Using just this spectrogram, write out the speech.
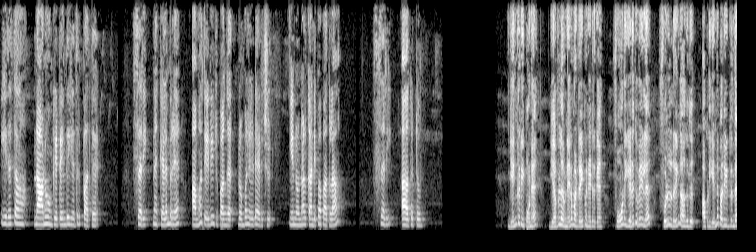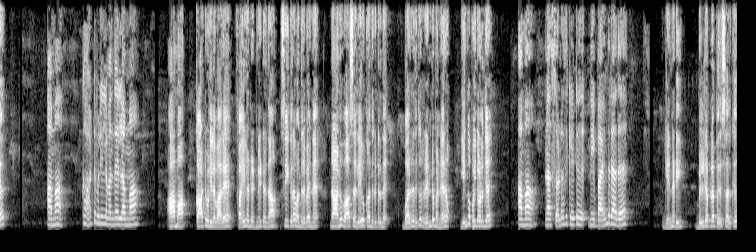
இதைத்தான் நானும் உங்ககிட்ட இருந்து எதிர்பார்த்தேன். சரி நான் கிளம்புறேன். அம்மா தேடிட்டு இருப்பாங்க. ரொம்ப லேட் ஆயிடுச்சு. இன்னொரு நாள் கண்டிப்பா பார்க்கலாம். சரி ஆகட்டும். எங்கடி போன? எவ்வளவு நேரமா ட்ரை பண்ணிட்டு இருக்கேன் போனை எடுக்கவே இல்ல ஃபுல் ரிங் ஆகுது. அப்படி என்ன பண்ணிட்டு இருந்த? அம்மா காட்டு வழியில வந்தேன்லம்மா ஆமா காட்டு வழியில வாரே. ஃபைவ் ஹண்ட்ரட் மீட்டர் தான் சீக்கிரம் வந்துருவேன்னு. நானும் வாசல்லே உட்காந்துக்கிட்டு இருந்தேன். வர்றதுக்கு ரெண்டு மணி நேரம். எங்க போய் தொலைஞ்ச? அம்மா நான் சொல்றது கேட்டு நீ பயந்துடாத. என்னடி பில்டப்லாம் பெருசா இருக்கு.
